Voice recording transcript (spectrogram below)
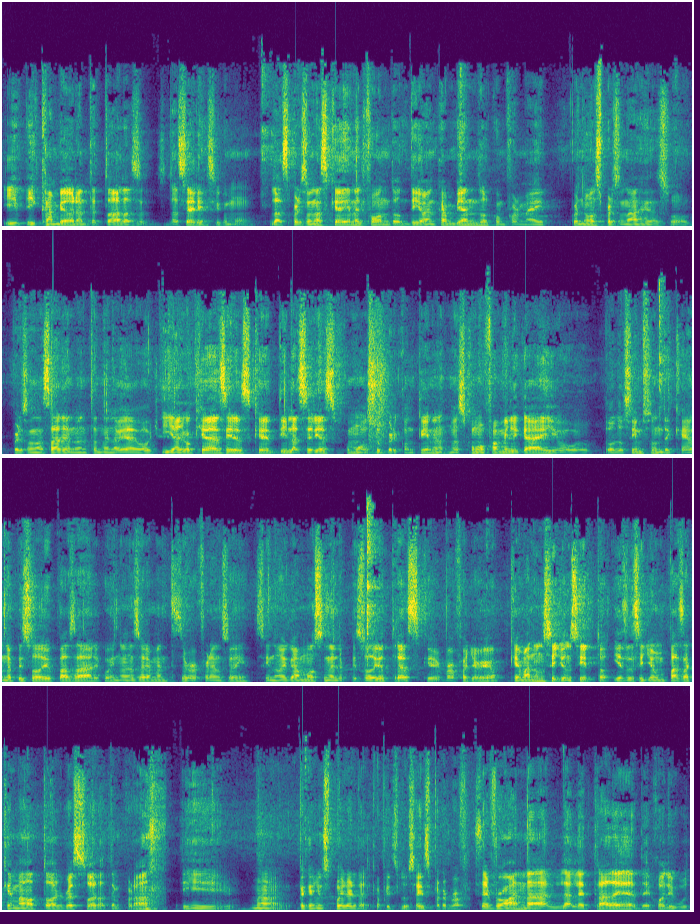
y, y cambia durante toda la, la, serie, así como las personas que hay en el fondo van cambiando conforme hay pues, nuevos personajes o personas salen o entran en la vida de hoy. Y algo que iba a decir es que la serie es como súper continua, no es como Family Guy o, o, Los Simpsons de que en un episodio pasa algo y no necesariamente se referencia ahí, sino digamos en el episodio 3 que Rafa ya vio, queman un silloncito y ese sillón pasa quemado todo el resto de la temporada. Y no, pequeño spoiler del capítulo 6 para Rafa. Se roban la, la letra D de Hollywood,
